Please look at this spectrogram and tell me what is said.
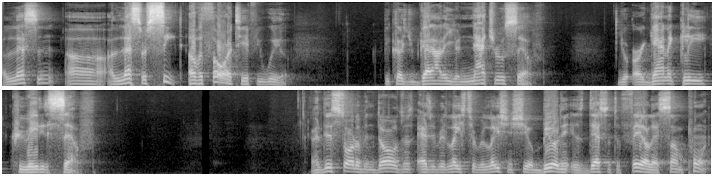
a lesson, uh, a lesser seat of authority, if you will, because you got out of your natural self, your organically created self. And this sort of indulgence, as it relates to relationship building, is destined to fail at some point.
